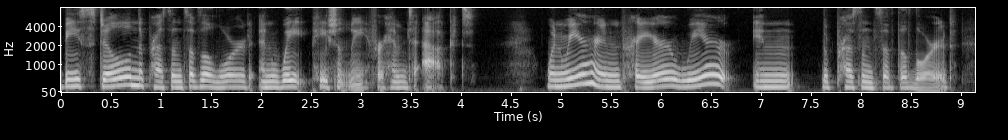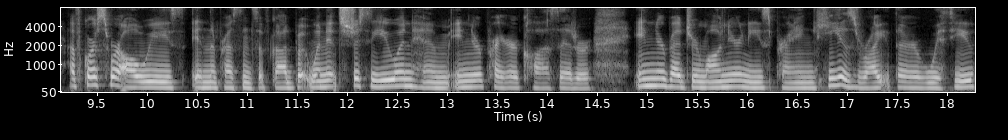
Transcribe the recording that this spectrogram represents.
Be still in the presence of the Lord and wait patiently for him to act. When we are in prayer, we are in the presence of the Lord. Of course, we're always in the presence of God, but when it's just you and Him in your prayer closet or in your bedroom on your knees praying, He is right there with you,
